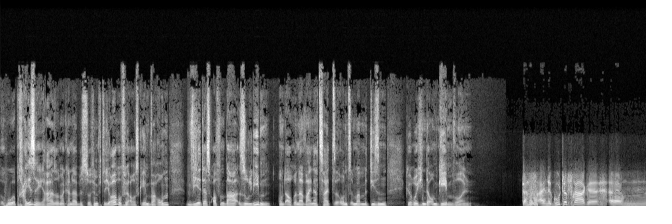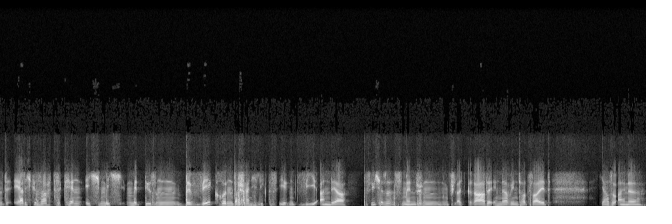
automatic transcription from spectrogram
hohe Preise, ja, also man kann da bis zu 50 Euro für ausgeben, warum wir das offenbar so lieben und auch in der Weihnachtszeit uns immer mit diesen Gerüchen da umgeben wollen. Das ist eine gute Frage. Ähm, ehrlich gesagt kenne ich mich mit diesen Beweggründen, wahrscheinlich liegt es irgendwie an der Psyche des Menschen, vielleicht gerade in der Winterzeit, ja, so eine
